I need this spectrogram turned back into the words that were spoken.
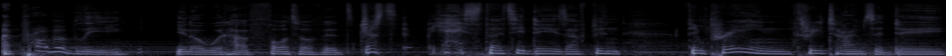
I probably, you know, would have thought of it just, yes, 30 days. I've been, been praying three times a day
